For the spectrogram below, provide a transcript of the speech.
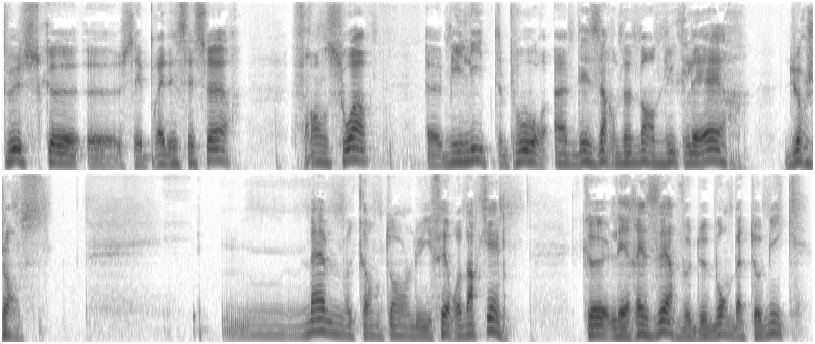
Puisque euh, ses prédécesseurs, François euh, milite pour un désarmement nucléaire d'urgence. Même quand on lui fait remarquer que les réserves de bombes atomiques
